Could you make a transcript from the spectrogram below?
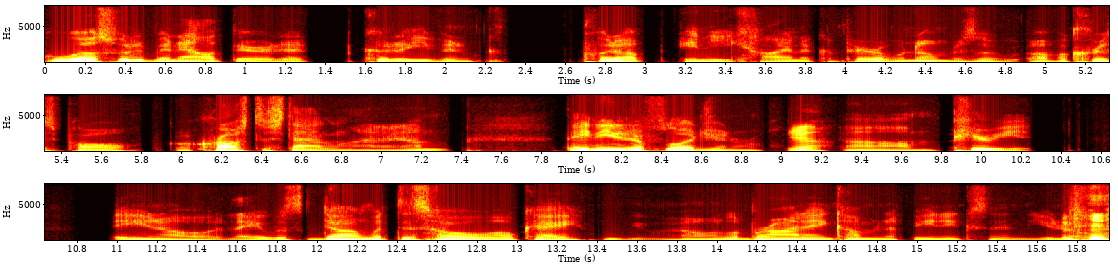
who else would have been out there that could have even put up any kind of comparable numbers of, of a Chris Paul across the stat line? And I'm, they needed a floor general. Yeah. Um. Period you know, they was done with this whole okay, you know, LeBron ain't coming to Phoenix, and you know,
